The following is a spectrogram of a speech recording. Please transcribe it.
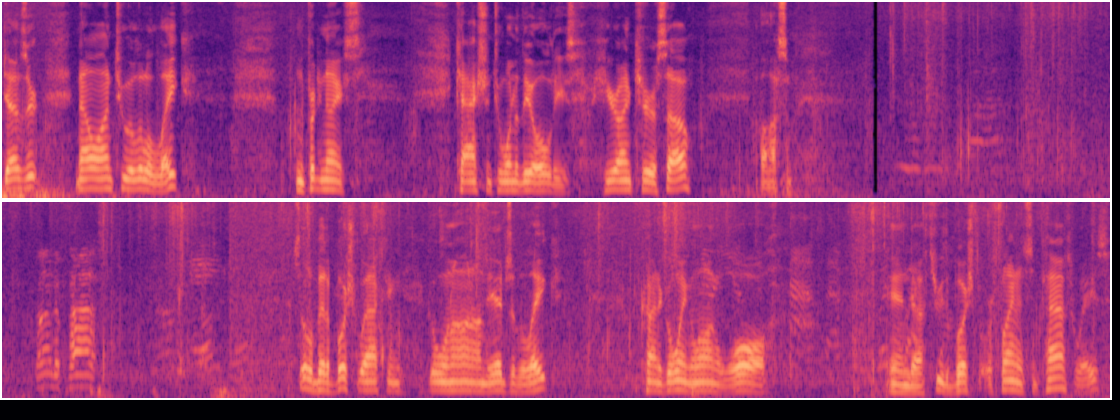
desert. Now onto a little lake. And pretty nice. cash into one of the oldies. Here on Curacao. Awesome. Found a path. There's a little bit of bushwhacking going on on the edge of the lake. We're kind of going along a wall and uh, through the bush, but we're finding some pathways.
